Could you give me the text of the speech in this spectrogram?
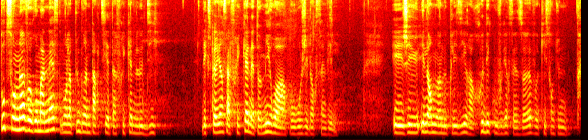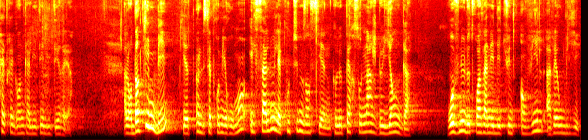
Toute son œuvre romanesque, dont la plus grande partie est africaine, le dit. L'expérience africaine est un miroir pour Roger d'Orsainville. Et j'ai eu énormément de plaisir à redécouvrir ses œuvres qui sont d'une très très grande qualité littéraire. Alors, dans Kimbi, qui est un de ses premiers romans, il salue les coutumes anciennes que le personnage de Yanga, revenu de trois années d'études en ville, avait oubliées.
